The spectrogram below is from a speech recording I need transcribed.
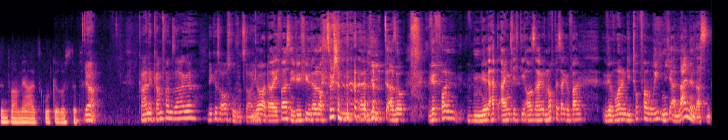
sind wir mehr als gut gerüstet. Ja, keine Kampfansage, dickes Ausrufezeichen. Ja, da ich weiß nicht, wie viel da noch zwischen äh, liegt. Also wir wollen, mir hat eigentlich die Aussage noch besser gefallen. Wir wollen die Top-Favoriten nicht alleine lassen.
